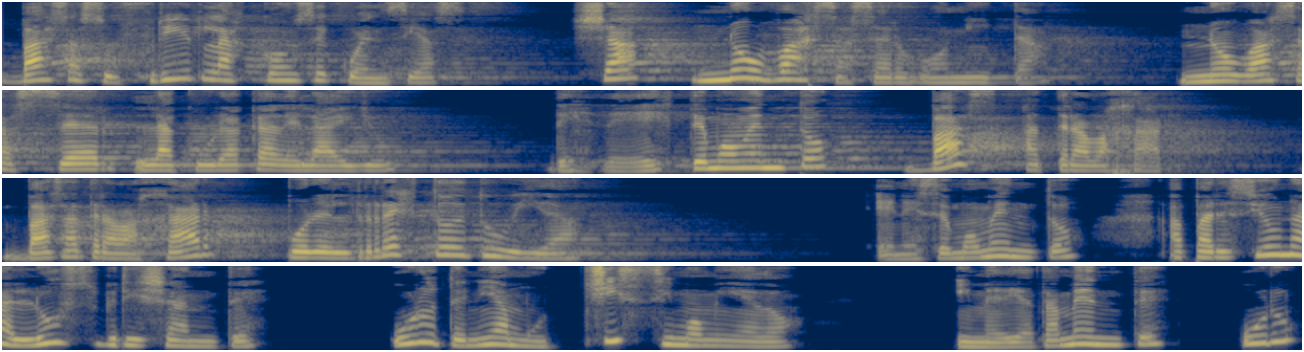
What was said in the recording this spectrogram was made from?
vas a sufrir las consecuencias ya no vas a ser bonita, no vas a ser la curaca del Ayu. Desde este momento vas a trabajar, vas a trabajar por el resto de tu vida. En ese momento apareció una luz brillante. Uru tenía muchísimo miedo. Inmediatamente, Uru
